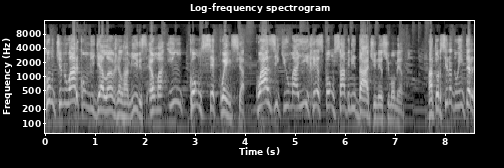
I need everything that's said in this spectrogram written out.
continuar com Miguel Ángel Ramírez é uma inconsequência, quase que uma irresponsabilidade neste momento. A torcida do Inter,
